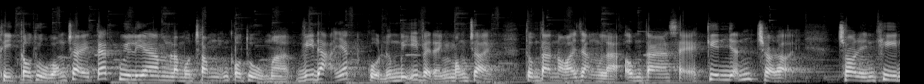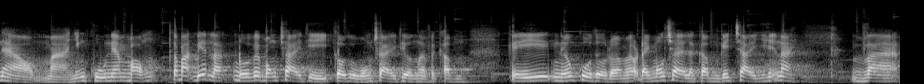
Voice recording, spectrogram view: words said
thì cầu thủ bóng chày Ted Williams là một trong những cầu thủ mà vĩ đại nhất của nước Mỹ về đánh bóng chày. Chúng ta nói rằng là ông ta sẽ kiên nhẫn chờ đợi cho đến khi nào mà những cú ném bóng. Các bạn biết là đối với bóng chày thì cầu thủ bóng chày thường là phải cầm cái nếu cầu thủ đó đánh bóng chày là cầm cái chày như thế này và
